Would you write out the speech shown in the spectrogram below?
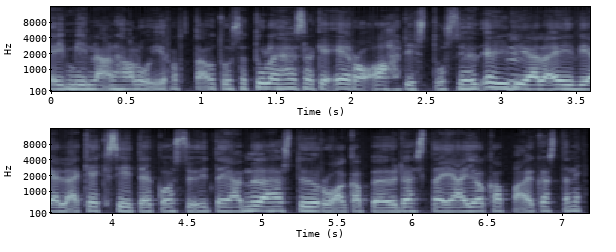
ei millään halua irrottautua, se tulee selkeä eroahdistus. Ei mm. vielä, ei vielä, keksii tekosyitä ja myöhästyy ruokapöydästä ja joka paikasta. Niin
